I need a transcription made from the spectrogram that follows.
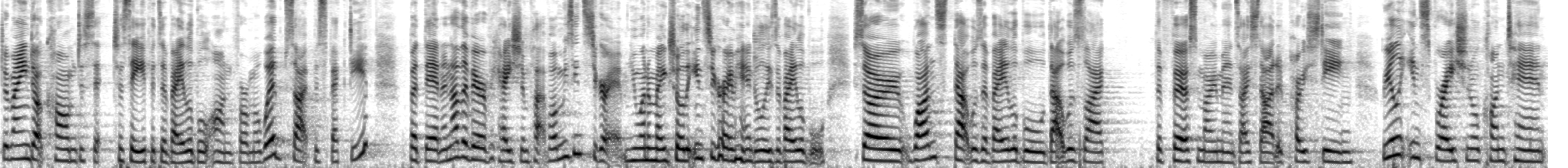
domain.com to se- to see if it's available on from a website perspective. But then another verification platform is Instagram. You want to make sure the Instagram handle is available. So once that was available, that was like the first moments I started posting really inspirational content,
